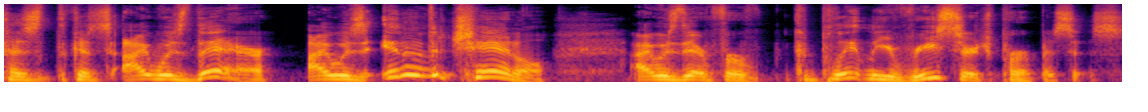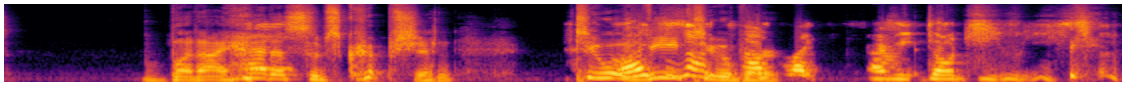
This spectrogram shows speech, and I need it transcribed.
Because because I was there, I was in the channel, I was there for completely research purposes, but I had a subscription to a Why does that VTuber. sound like very dodgy reasoning?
